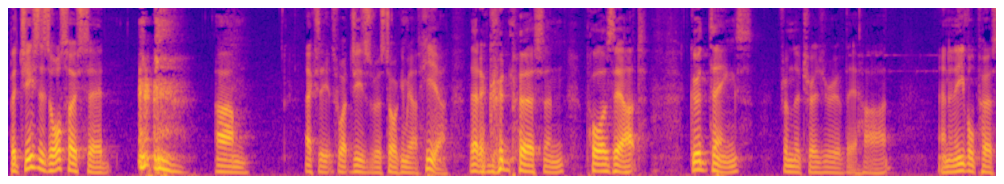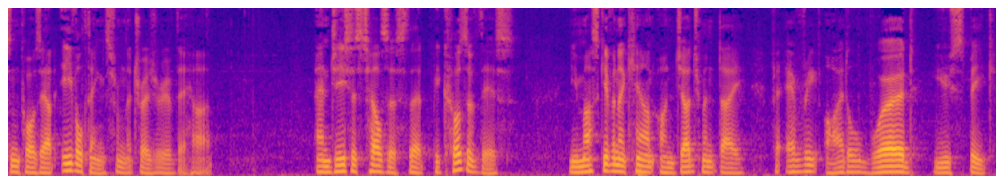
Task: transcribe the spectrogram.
But Jesus also said Um, actually, it's what Jesus was talking about here that a good person pours out good things from the treasury of their heart, and an evil person pours out evil things from the treasury of their heart. And Jesus tells us that because of this, you must give an account on Judgment Day for every idle word you speak.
